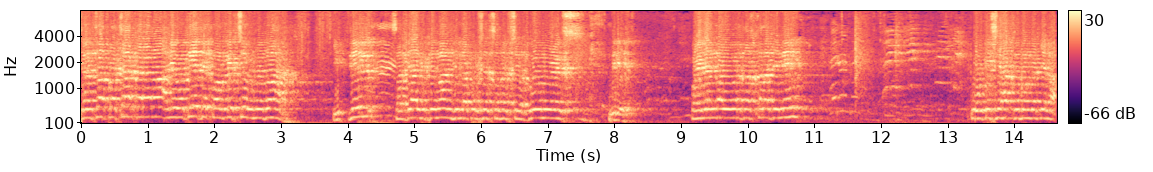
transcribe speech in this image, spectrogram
ज्यांचा प्रचार करायला आले होते ते काँग्रेसचे उमेदवार. इथील सध्या विद्यमान जिल्हा परिषद सदस्य दोन वेळेस दिले. पहिल्यांदा उभारत असताना त्यांनी ओबीसी हक्कभंग केला.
